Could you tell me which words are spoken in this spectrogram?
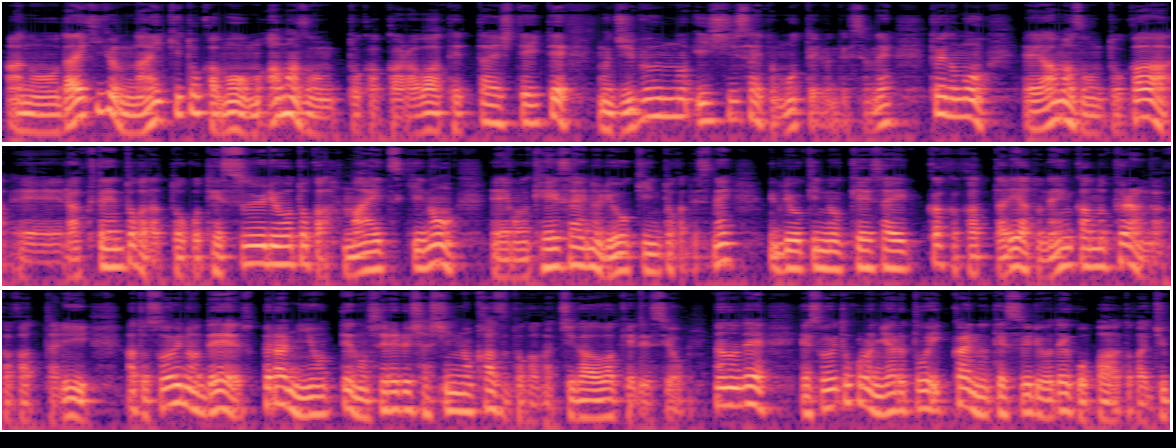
あの、大企業のナイキとかも、もう Amazon とかからは撤退していて、もう自分の EC サイトを持ってるんですよね。というのも、えー、Amazon とか、えー、楽天とかだと、こう手数料とか、毎月の、えー、この掲載の料金とかですね、料金の掲載がかかったり、あと年間のプランがかかったり、あとそういうので、プランによって載せれる写真の数とかが違うわけですよ。なので、えそういうところにやると、1回の手数料で5%とか10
